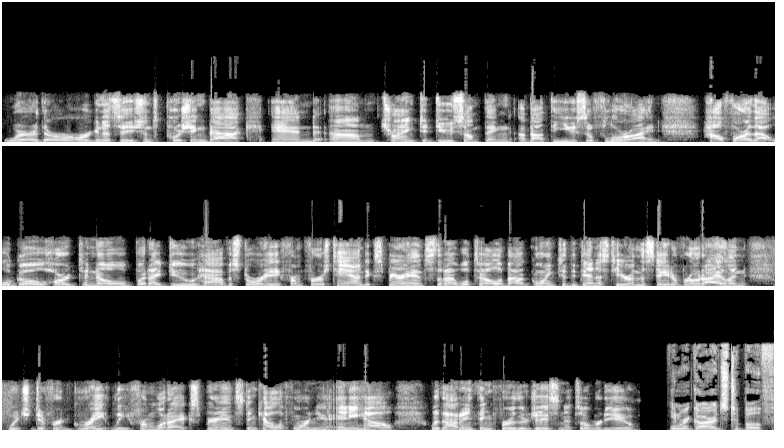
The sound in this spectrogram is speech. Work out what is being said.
where there are organizations pushing back and um, trying to do something about the use of fluoride. How far that will go, hard to know, but I do have a story from firsthand experience that I will tell about going to the dentist here in the state of Rhode Island, which differed greatly from what I experienced in California. Anyhow, without anything further, Jason, it's over to you. In regards to both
